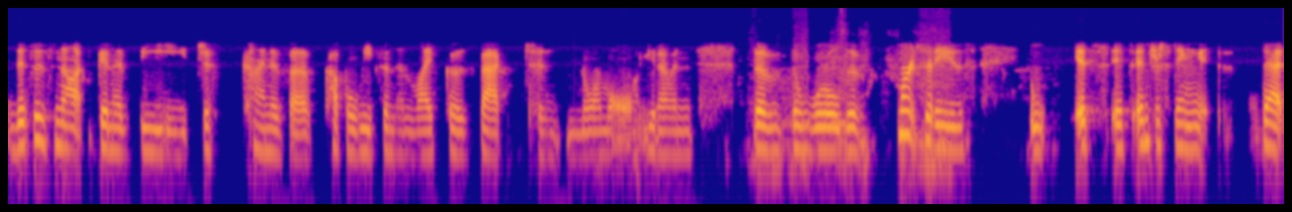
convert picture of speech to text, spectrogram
This is not going to be just kind of a couple weeks and then life goes back to normal. You know, in the the world of smart cities, it's it's interesting that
